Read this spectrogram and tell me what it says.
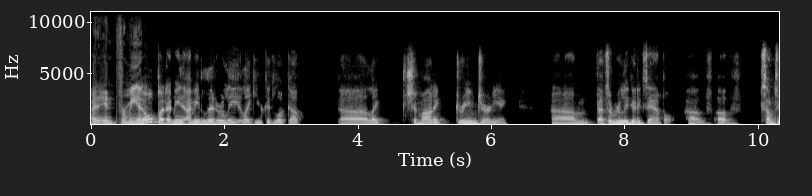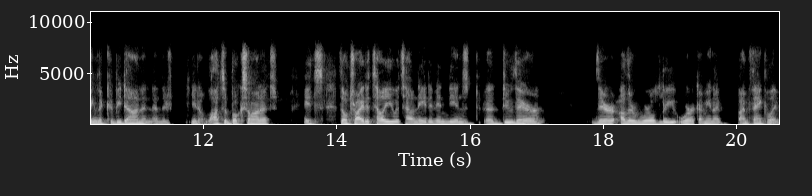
and, and for me, no, but I mean, I mean, literally, like you could look up, uh, like shamanic dream journeying. Um, that's a really good example of of something that could be done and, and there's you know lots of books on it. It's they'll try to tell you it's how native indians uh, do their their otherworldly work. I mean I, i'm thankful i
